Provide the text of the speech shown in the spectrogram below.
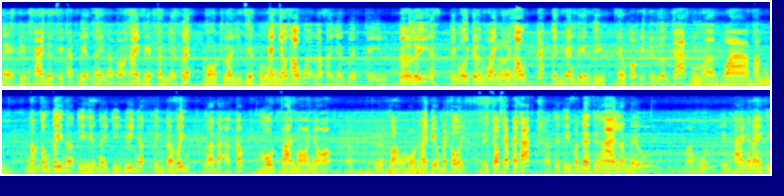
Để triển khai được cái cắt biển này nó có hai việc cần giải quyết. Một là việc của ngành giao thông á, là phải giải quyết cái cơ lý này, cái môi trường có ảnh hưởng không. Các tỉnh ven biển thì đều có cái trữ lượng cát nhưng mà qua thăm nắm thông tin á, thì hiện nay chỉ duy nhất tỉnh Trà Vinh là đã cấp một vài mỏ nhỏ ờ, khoảng 1 2 triệu mét khối để cho phép khai thác. Thế thì vấn đề thứ hai là nếu mà muốn triển khai cái này thì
